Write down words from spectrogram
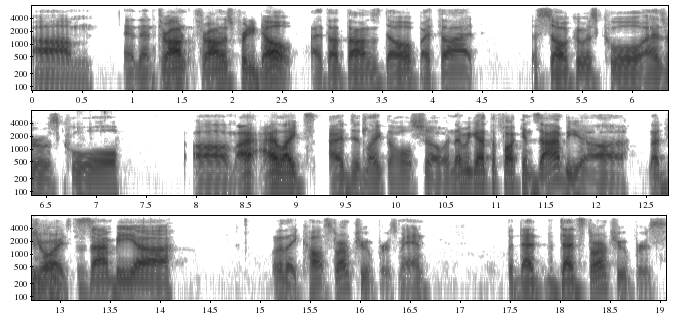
Um, and then Thrawn, Thrawn was pretty dope. I thought Thrawn was dope. I thought Ahsoka was cool. Ezra was cool. Um, I, I liked, I did like the whole show. And then we got the fucking zombie, uh, not droids, the zombie, uh, what are they called? Stormtroopers, man. The dead, the dead stormtroopers.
